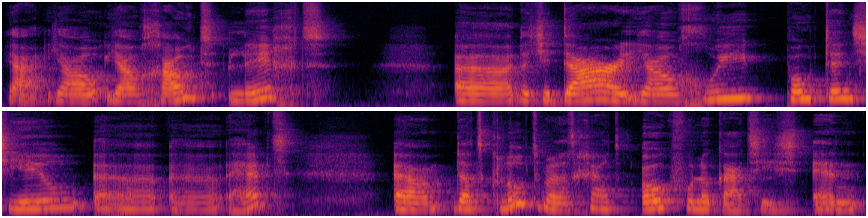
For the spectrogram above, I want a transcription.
ja, jouw, jouw goud ligt. Uh, dat je daar jouw groeipotentieel uh, hebt. Um, dat klopt, maar dat geldt ook voor locaties. En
